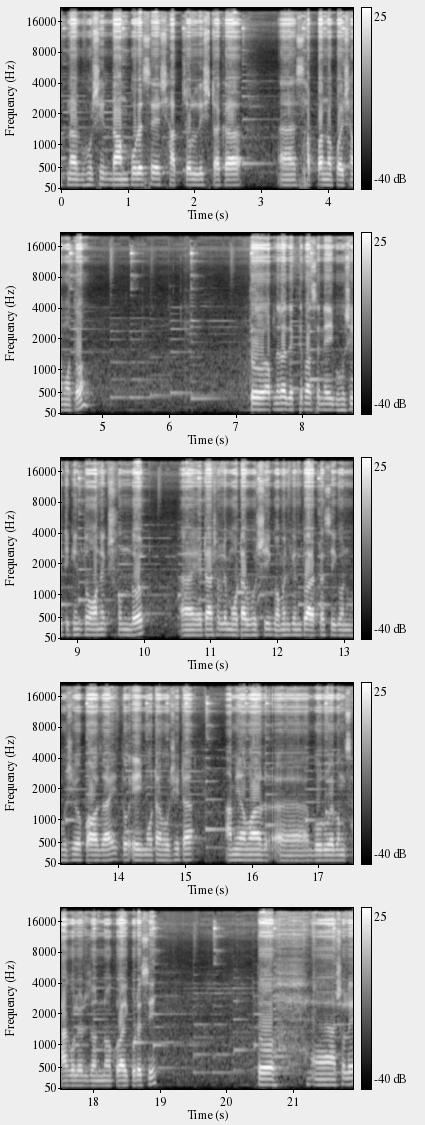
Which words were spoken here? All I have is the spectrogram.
আপনার ভুসির দাম পড়েছে সাতচল্লিশ টাকা ছাপ্পান্ন পয়সা মতো। তো আপনারা দেখতে পাচ্ছেন এই ভুসিটি কিন্তু অনেক সুন্দর। এটা আসলে মোটা ভুসি, গমের কিন্তু আরেকটা চিকন ভুসিও পাওয়া যায়। তো এই মোটা ভুসিটা আমি আমার গরু এবং ছাগলের জন্য ক্রয় করেছি। তো আসলে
